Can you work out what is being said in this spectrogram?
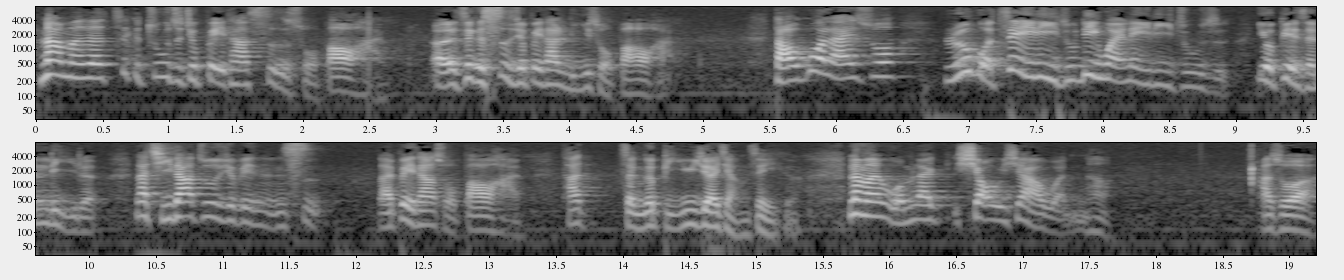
那么呢，这个珠子就被它事所包含，呃，这个事就被它理所包含。倒过来说，如果这一粒珠，另外那一粒珠子又变成理了，那其他珠子就变成事，来被它所包含。它整个比喻就在讲这个。那么我们来消一下文哈，他说啊。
